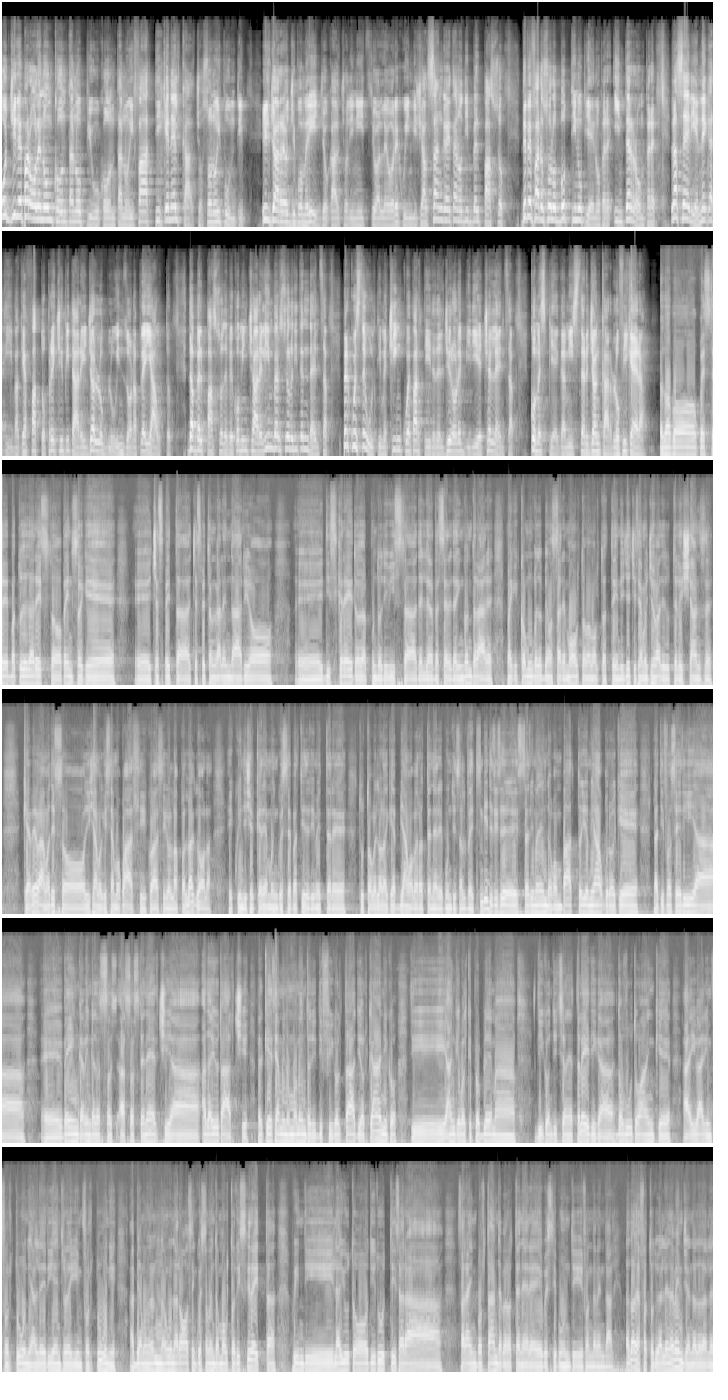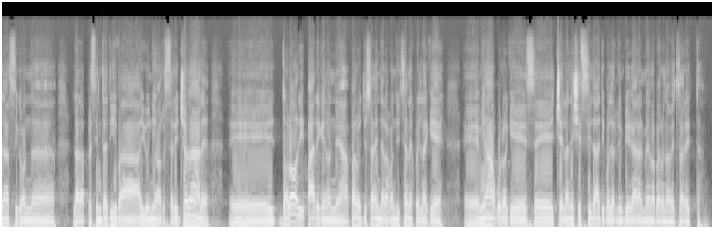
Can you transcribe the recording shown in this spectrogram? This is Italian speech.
Oggi le parole non contano più, contano i fatti che nel calcio sono i punti. Il Giarre oggi pomeriggio, calcio d'inizio alle ore 15, al San Gaetano di Belpasso deve fare solo bottino pieno per interrompere la serie negativa che ha fatto precipitare i gialloblu in zona play-out. Da Belpasso deve cominciare l'inversione di tendenza per queste ultime 5 partite del girone B di eccellenza, come spiega mister Giancarlo Fichera. Dopo queste battute d'arresto penso che eh, ci, aspetta, ci, aspetta, un calendario eh, discreto dal punto di vista degli avversari da incontrare ma che comunque dobbiamo stare molto ma molto attenti. Già ci siamo giocati tutte le chance che avevamo adesso diciamo che siamo quasi, quasi con l'acqua alla gola e quindi cercheremo in queste partite di mettere tutto quello che abbiamo per ottenere i punti salvezza. L'ambiente si sta rimanendo compatto io mi auguro che la tifoseria eh, venga, venga a, sostenerci, a, ad aiutarci perché siamo in un momento di difficoltà, di organico, di anche qualche problema di condizione atletica dovuto anche ai vari infortuni, al rientro degli infortuni, abbiamo una, rosa in questo momento molto ristretta, quindi l'aiuto di tutti sarà, sarà, importante per ottenere questi punti fondamentali. La Donna ha fatto due allenamenti, è andata ad allenarsi con eh, la rappresentativa juniors regionale, dolori pare che non ne ha, però giustamente la condizione è quella che è eh, mi auguro che se c'è la necessità di poterlo impiegare almeno per una mezz'oretta.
